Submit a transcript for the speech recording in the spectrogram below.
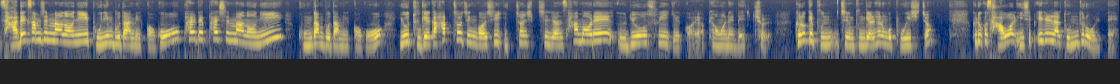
430만 원이 본인 부담일 거고 880만 원이 공단 부담일 거고 요 두 개가 합쳐진 것이 2017년 3월의 의료 수익일 거예요. 병원의 매출. 그렇게 분, 지금 분개를 해놓은 거 보이시죠? 그리고 4월 21일 날 돈 들어올 때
